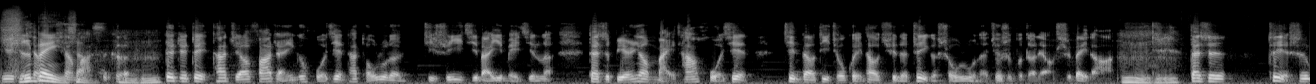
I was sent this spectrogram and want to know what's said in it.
因为十倍以上。马斯克，对对对，他只要发展一个火箭，他投入了几十亿、几百亿美金了，但是别人要买他火箭。进到地球轨道去的这个收入呢，就是不得了，十倍的啊。嗯，但是这也是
